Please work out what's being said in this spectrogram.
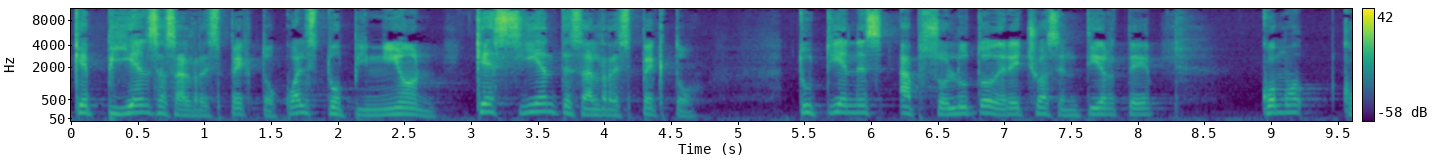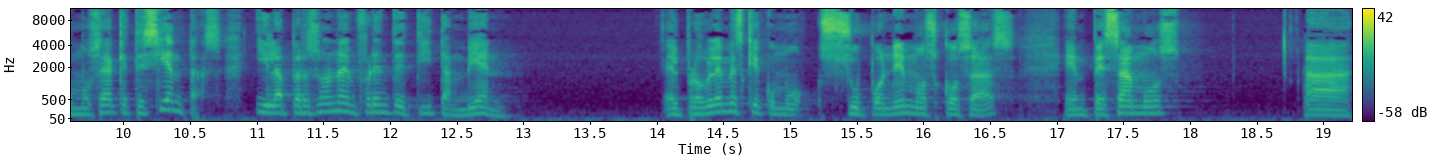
¿Qué piensas al respecto? ¿Cuál es tu opinión? ¿Qué sientes al respecto? Tú tienes absoluto derecho a sentirte como, como sea que te sientas y la persona enfrente de ti también. El problema es que como suponemos cosas, empezamos a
